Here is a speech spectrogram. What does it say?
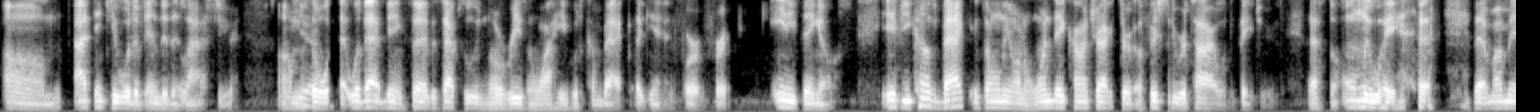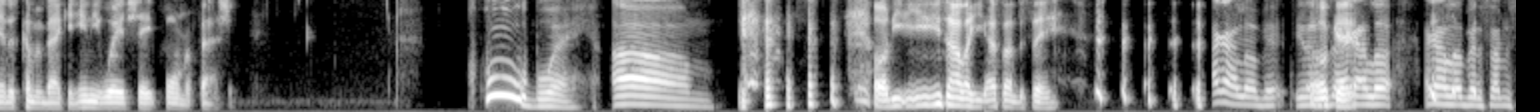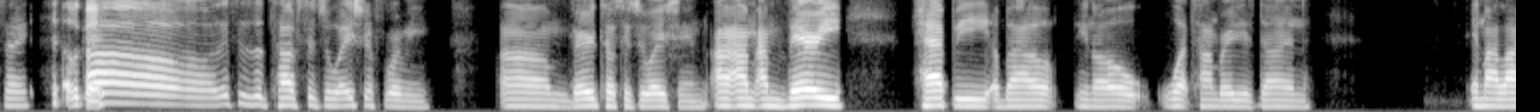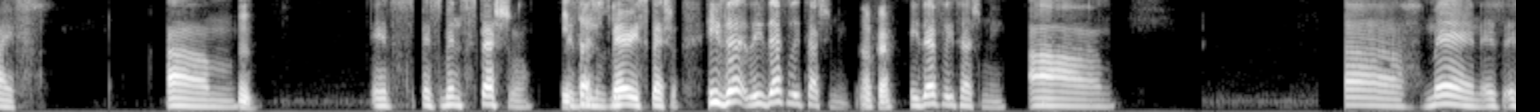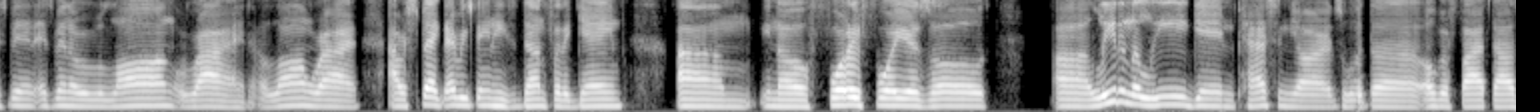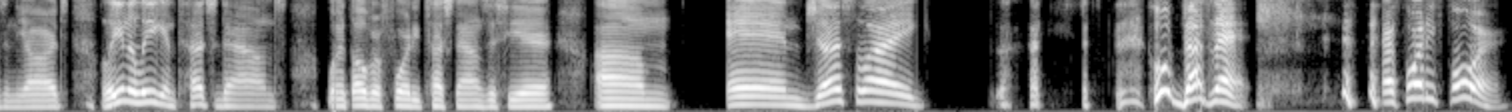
um, I think he would have ended it last year. Um, Yeah. so with that, with that being said, there's absolutely no reason why he would come back again for for anything else. If he comes back, it's only on a one day contract to officially retire with the Patriots. That's the only way that my man is coming back in any way, shape, form, or fashion. Oh boy. Um, oh, you, you sound like you got something to say. I got a little bit. You know, what I'm saying? I got a little. I got a little bit of something to say. Okay. Oh, this is a tough situation for me. Um, very tough situation. I, I'm I'm very happy about, you know, what Tom Brady has done in my life. Um, Hmm. it's it's been special. He's it's been you. very special. He's de- he's definitely touched me. Okay. He's definitely touched me. Um uh man, it's it's been it's been a long ride, a long ride. I respect everything he's done for the game. Um, you know, 44 years old, uh leading the league in passing yards with uh over 5,000 yards, leading the league in touchdowns with over 40 touchdowns this year. Um and just like who does that at 44?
